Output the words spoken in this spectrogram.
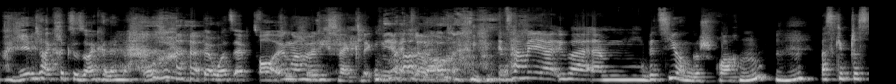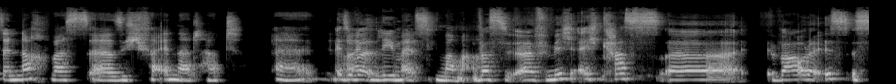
Jeden Tag kriegst du so einen Kalenderspruch per WhatsApp. Oh, irgendwann würde ich es wegklicken. ja, ich glaube. Jetzt haben wir ja über ähm, Beziehungen gesprochen. Mhm. Was gibt es denn noch, was äh, sich verändert hat? Äh, Also, eurem wa- Leben als Mama. Was äh, für mich echt krass äh, war oder ist, ist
